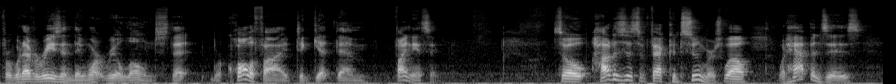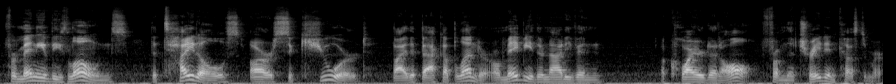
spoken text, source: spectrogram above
For whatever reason, they weren't real loans that were qualified to get them financing. So, how does this affect consumers? Well, what happens is for many of these loans, the titles are secured by the backup lender, or maybe they're not even acquired at all from the trade-in customer.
